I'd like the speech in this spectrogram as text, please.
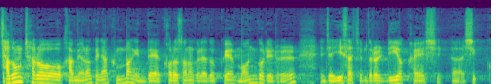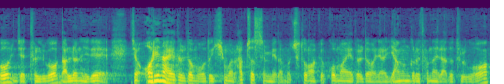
자동차로 가면은 그냥 금방인데 걸어서는 그래도 꽤 먼 거리를 이제 이삿짐들을 리 어카에 어, 싣고 이제 들고 날르는 일에 이제 어린 아이들도 모두 힘을 합쳤습니다. 뭐 초등학교 꼬마 애들도 그냥 양은 그릇 하나라도 들고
